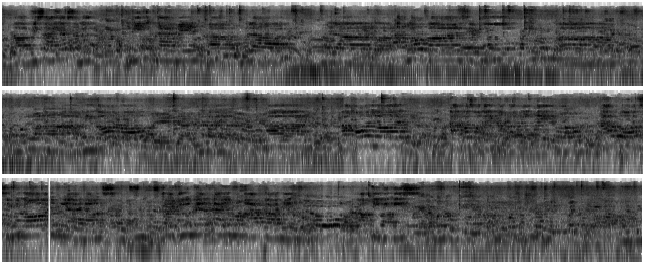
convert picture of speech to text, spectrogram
Ah, Visayas loop. Inikot namin ah, mula mula Tacloban, Cebu, ah, ah, Mindoro, ano pa ba yun? Ah, Bacolod, tapos pabalik ng Cavite. Tapos, simunod yung i-announce. Sir June, tayong mga upcoming activities. Ah,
